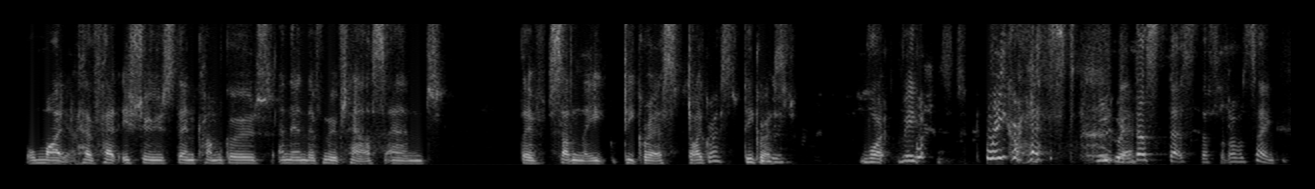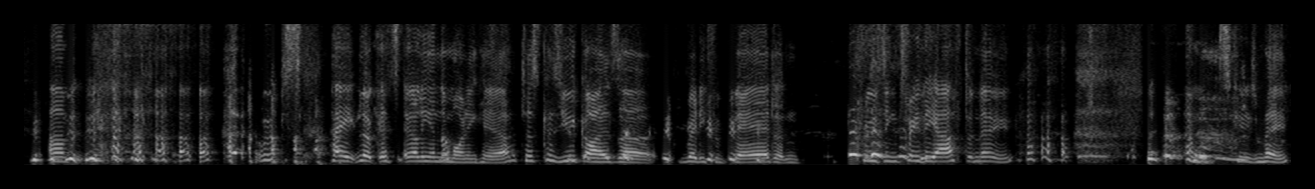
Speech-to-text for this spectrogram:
or might yeah. have had issues, then come good, and then they've moved house and they've suddenly digressed, digressed, digressed. Mm-hmm. What regressed? Regressed. regressed. That's that's that's what I was saying. Um, oops. Hey, look, it's early in the morning here. Just because you guys are ready for bed and cruising through the afternoon. um, excuse me.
